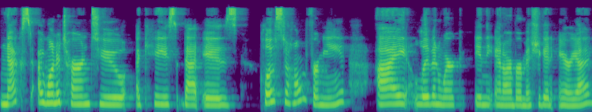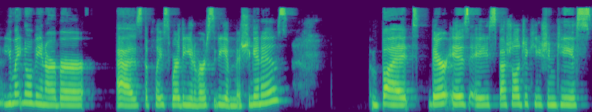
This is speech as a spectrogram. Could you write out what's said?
Next, I want to turn to a case that is close to home for me. I live and work in the Ann Arbor, Michigan area. You might know of Ann Arbor as the place where the University of Michigan is, but there is a special education case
